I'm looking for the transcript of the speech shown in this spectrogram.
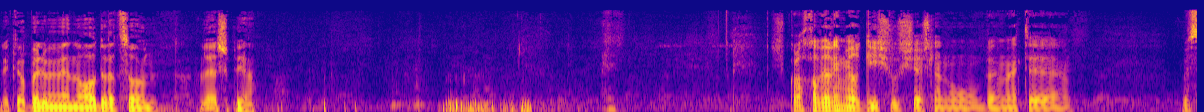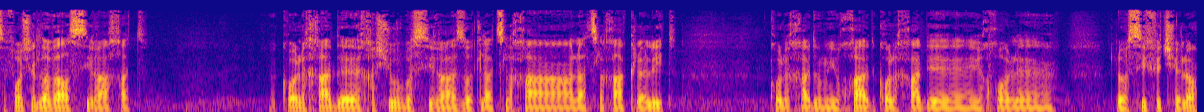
לקבל ממנו עוד רצון להשפיע. שכל החברים ירגישו שיש לנו באמת אה, בסופו של דבר סירה אחת. וכל אחד אה, חשוב בסירה הזאת להצלחה, להצלחה הכללית. כל אחד הוא מיוחד, כל אחד יכול להוסיף את שלו.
